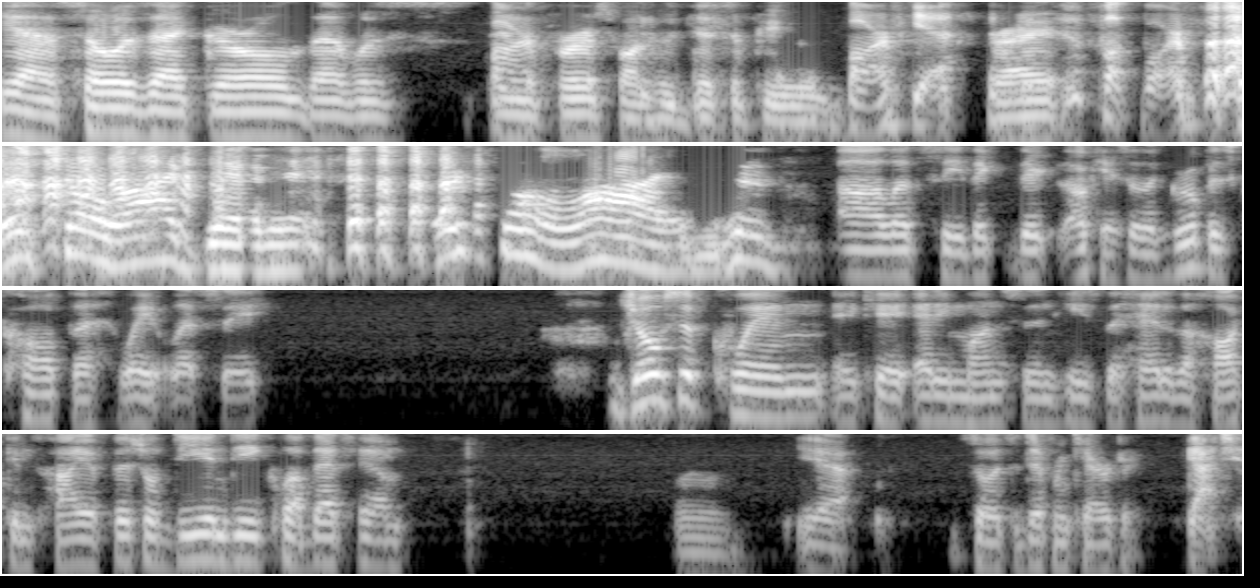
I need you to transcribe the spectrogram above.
Yeah, so is that girl that was in the first one who disappeared. Barb, yeah. Right. Fuck Barb. They're still alive, damn it. They're still alive. uh, let's see. The, the, okay, so the group is called the. Wait, let's see. Joseph Quinn, aka Eddie Munson. He's the head of the Hawkins High official D and D club. That's him. Mm. Yeah. So it's a different character. Gotcha.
